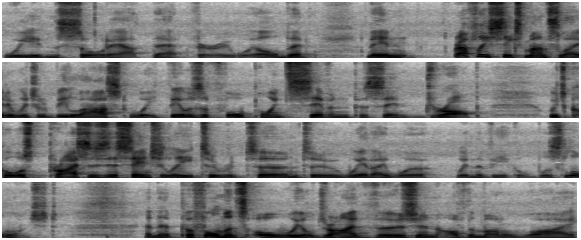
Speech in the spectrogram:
we didn't sort out that very well. But then, roughly six months later, which would be last week, there was a 4.7% drop, which caused prices essentially to return to where they were when the vehicle was launched. And the performance all wheel drive version of the Model Y,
